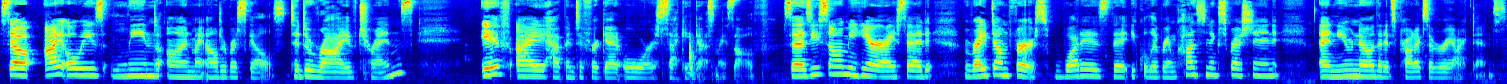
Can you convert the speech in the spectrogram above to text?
So I always leaned on my algebra skills to derive trends if I happen to forget or second guess myself. So, as you saw me here, I said write down first what is the equilibrium constant expression, and you know that it's products over reactants.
